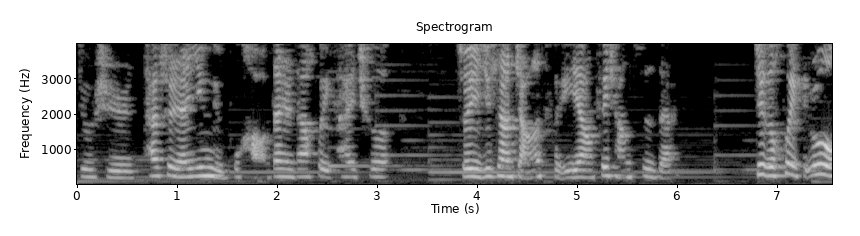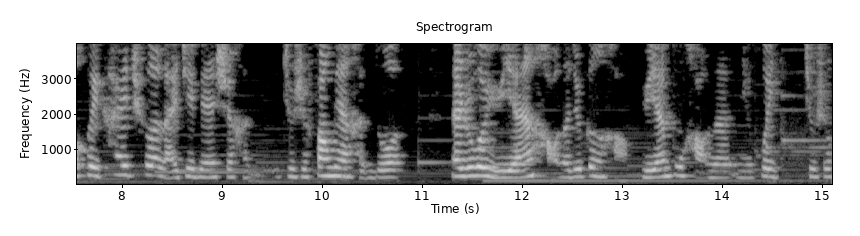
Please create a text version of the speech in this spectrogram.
就是他虽然英语不好，但是他会开车，所以就像长了腿一样，非常自在。这个会如果会开车来这边是很就是方便很多，那如果语言好那就更好，语言不好呢，你会就是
